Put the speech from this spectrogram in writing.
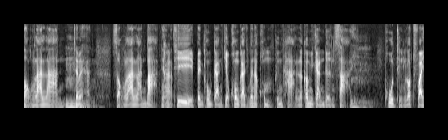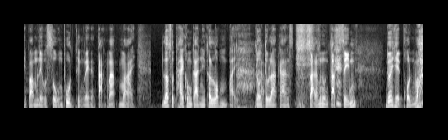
สองล้านล้านใช่ไหมครับสองล้านล้านบาทเนี่ยครับที่ที่เป็นโครงการเกี่ยวกับโครงการคมนาคมพื้นฐาน แล้วก็มีการเดินสาย พูดถึงรถไฟความเร็วสูง พูดถึงอะไรต่างๆ มากมาย แล้วสุดท้ายโครงการนี้ก็ล่มไป โดนตุลาการสารรัฐธรรมนูญตัดสิน ด้วยเหตุผลว่า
